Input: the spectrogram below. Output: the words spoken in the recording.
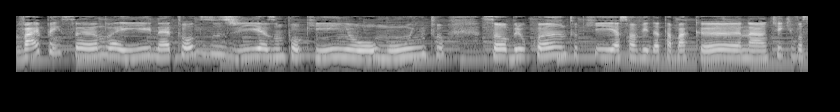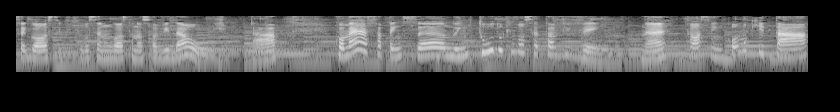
Vai pensando aí, né, todos os dias um pouquinho ou muito sobre o quanto que a sua vida tá bacana, o que que você gosta e o que, que você não gosta na sua vida hoje, tá? Começa pensando em tudo que você tá vivendo, né? Então assim, como que tá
